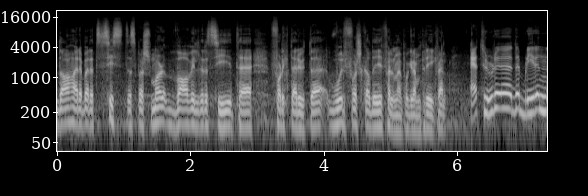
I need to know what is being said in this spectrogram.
Da har jeg bare et siste spørsmål. Hva vil dere si til folk der ute? Hvorfor skal de følge med på Grand Prix i kveld? Jeg tror det, det blir en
